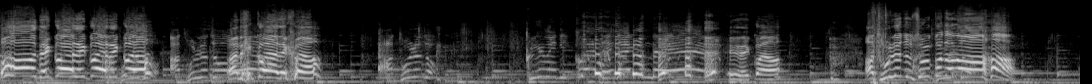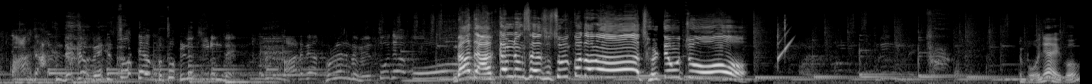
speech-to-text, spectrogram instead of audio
어, 내 거야, 내 거야, 내 거야. 아 돌려줘. 아, 내 거야, 내 거야. 아 돌려줘. 그게 왜 네 거야? 내가 했는데. 내 거야. 아, 돌려 좀 쏠 거잖아. 아 나, 내가 왜 쏘냐고 돌려주는데. 아니 내가 돌려주는데 왜 쏘냐고. 나한테 악감정 쌓여서 쏠 거잖아. 절대 못 줘. 뭐냐 이거?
